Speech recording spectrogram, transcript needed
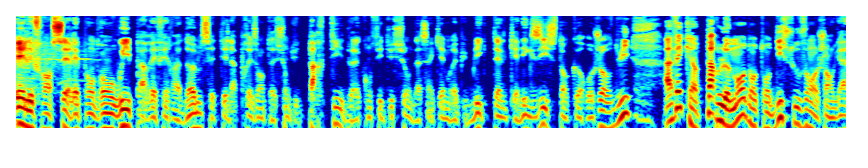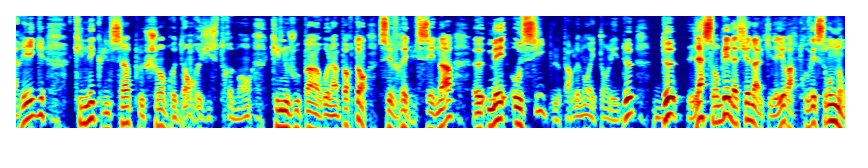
Et les Français répondront oui par référendum. C'était la présentation d'une partie de la Constitution de la Ve République telle qu'elle existe encore aujourd'hui, avec un Parlement dont on dit souvent, Jean Garrigue, qu'il n'est qu'une simple chambre d'enregistrement, qu'il ne joue pas un rôle important. C'est vrai du Sénat, euh, mais aussi, le Parlement étant les deux, de l'Assemblée nationale, qui d'ailleurs a retrouvé son nom.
